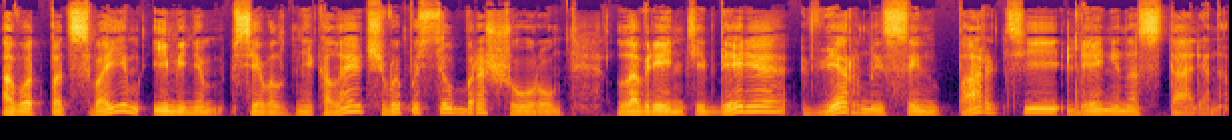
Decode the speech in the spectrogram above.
а вот под своим именем Всеволод Николаевич выпустил брошюру «Лаврентий Берия. Верный сын партии Ленина-Сталина».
